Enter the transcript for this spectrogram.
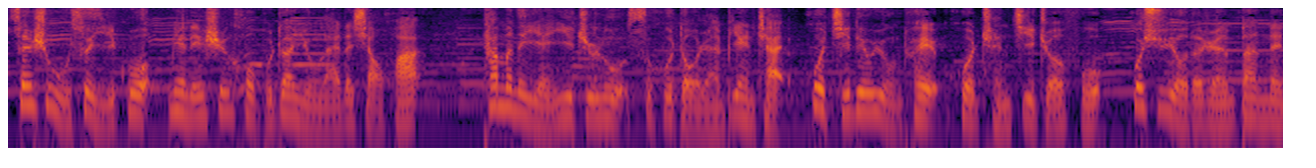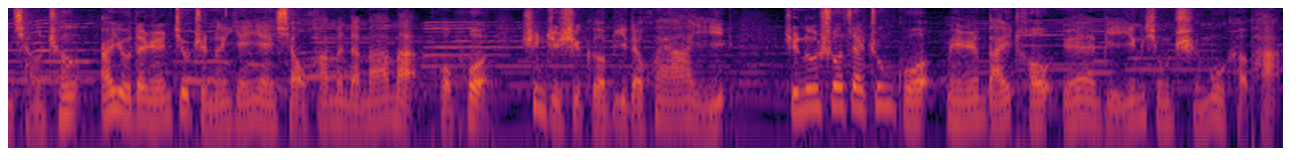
三十五岁一过，面临身后不断涌来的小花，他们的演艺之路似乎陡然变窄，或急流勇退，或沉寂蛰伏。或许有的人扮嫩强撑，而有的人就只能演演小花们的妈妈、婆婆，甚至是隔壁的坏阿姨。只能说，在中国，美人白头远远比英雄迟暮可怕。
